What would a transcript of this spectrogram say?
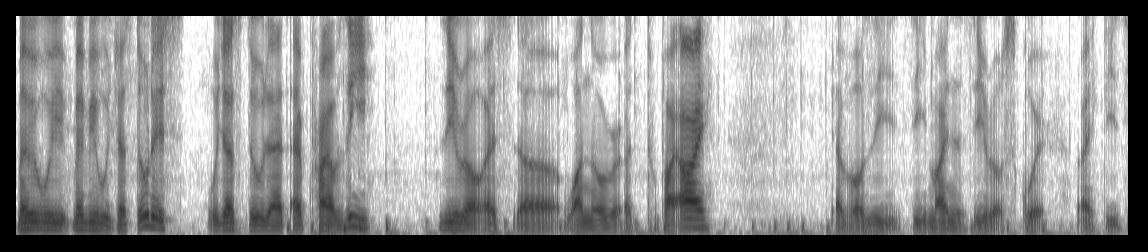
maybe we maybe we just do this. We just do that f prime of z, zero as uh, one over uh, two pi i, f of z z minus zero squared, right? dz.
